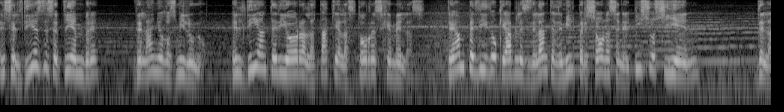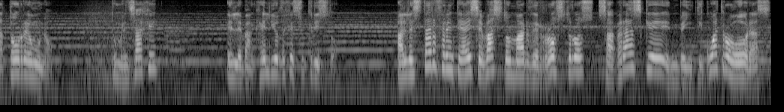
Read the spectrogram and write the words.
Es el 10 de septiembre del año 2001, el día anterior al ataque a las Torres Gemelas. Te han pedido que hables delante de mil personas en el piso 100 de la Torre 1. Tu mensaje, el Evangelio de Jesucristo. Al estar frente a ese vasto mar de rostros, sabrás que en 24 horas,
